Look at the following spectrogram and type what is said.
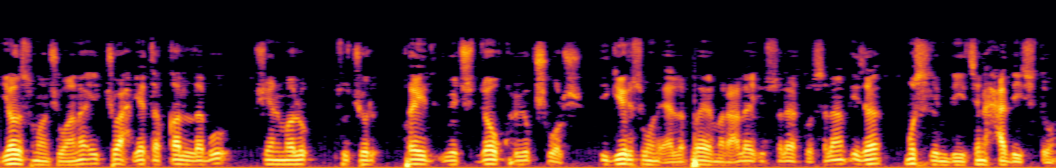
يلسمن شوانا إتشوح يتقلب شين ملو تشول قيد ويش ذوق يكشولش يجيرسون على بيمر عليه الصلاة والسلام إذا مسلم ديتن حديثته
